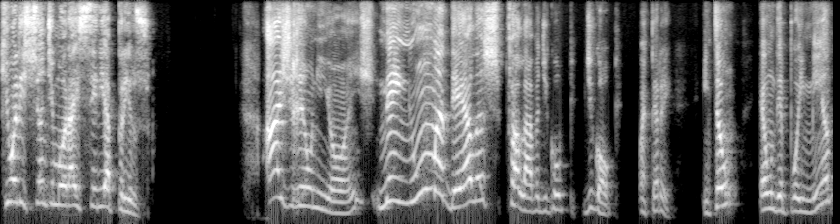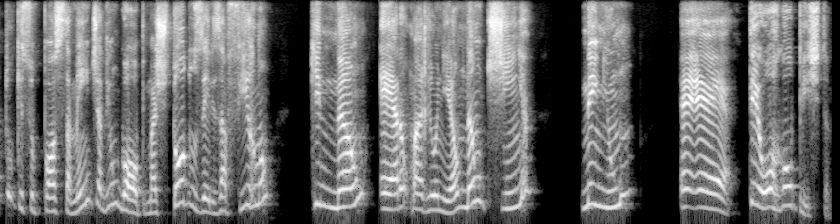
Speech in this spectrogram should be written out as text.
que o Alexandre de Moraes seria preso. As reuniões, nenhuma delas falava de golpe. De golpe. Ué, peraí. Então, é um depoimento que supostamente havia um golpe, mas todos eles afirmam que não era uma reunião, não tinha nenhum é, é, teor golpista.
